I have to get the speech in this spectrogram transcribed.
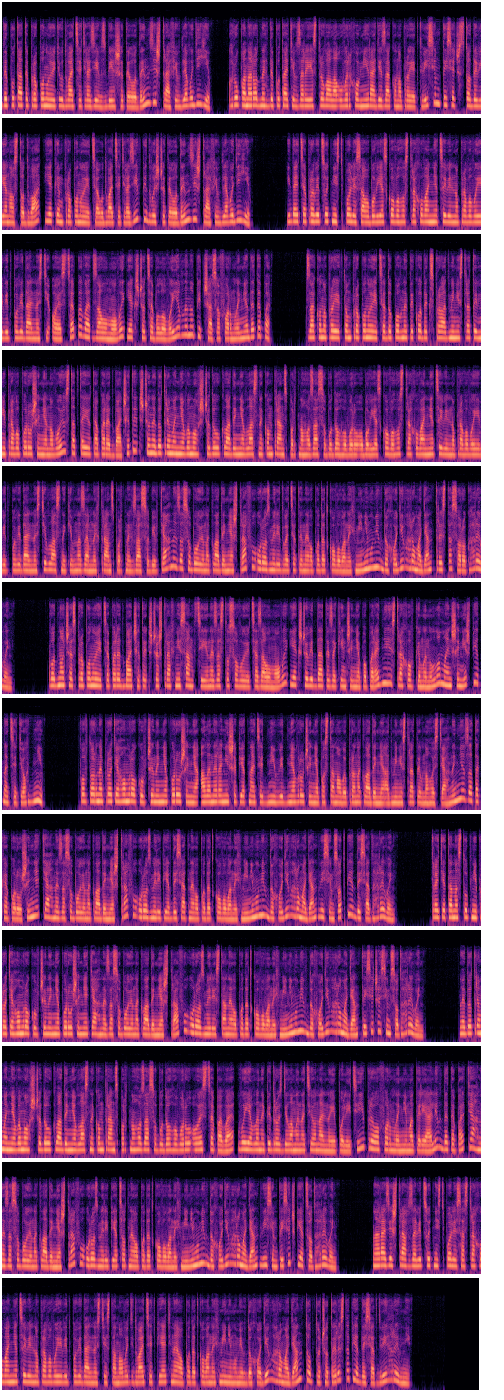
Депутати пропонують у 20 разів збільшити один зі штрафів для водіїв. Група народних депутатів зареєструвала у Верховній Раді законопроєкт 8192, яким пропонується у 20 разів підвищити один зі штрафів для водіїв. Йдеться про відсутність поліса обов'язкового страхування цивільно-правової відповідальності ОСЦПВ за умови, якщо це було виявлено під час оформлення ДТП. Законопроєктом пропонується доповнити Кодекс про адміністративні правопорушення новою статтею та передбачити, що недотримання вимог щодо укладення власником транспортного засобу договору обов'язкового страхування цивільно-правової відповідальності власників наземних транспортних засобів тягне за собою накладення штрафу у розмірі 20 неоподатковуваних мінімумів доходів громадян 340 гривень. Водночас пропонується передбачити, що штрафні санкції не застосовуються за умови, якщо від дати закінчення попередньої страховки минуло менше ніж 15 днів. Повторне протягом року вчинення порушення, але не раніше 15 днів від дня вручення постанови про накладення адміністративного стягнення за таке порушення тягне за собою накладення штрафу у розмірі 50 неоподатковуваних мінімумів доходів громадян 850 гривень. Третє та наступні протягом року вчинення порушення тягне за собою накладення штрафу у розмірі 100 неоподатковуваних мінімумів доходів громадян 1700 гривень. Недотримання вимог щодо укладення власником транспортного засобу договору ОСЦПВ, виявлене підрозділами Національної поліції при оформленні матеріалів ДТП тягне за собою накладення штрафу у розмірі 500 неоподатковуваних мінімумів доходів громадян 8500 гривень. Наразі штраф за відсутність поліса страхування цивільно-правової відповідальності становить 25 неоподаткованих мінімумів доходів громадян, тобто 452 гривні.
